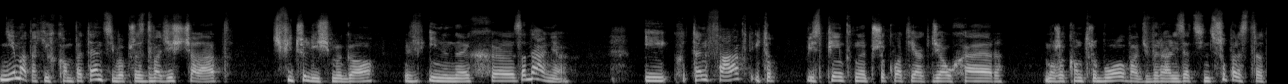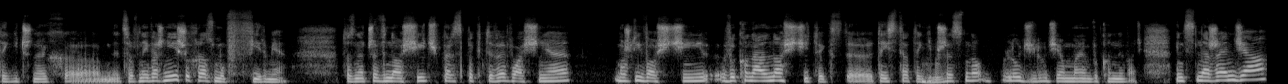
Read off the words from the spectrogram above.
nie ma takich kompetencji, bo przez 20 lat ćwiczyliśmy go w innych e, zadaniach. I ten fakt, i to jest piękny przykład, jak dział HR może kontrybuować w realizacji super strategicznych, e, celów, najważniejszych rozmów w firmie. To znaczy wnosić perspektywę właśnie możliwości wykonalności e, tej strategii przez no, ludzi. Ludzie ją mają wykonywać. Więc narzędzia,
